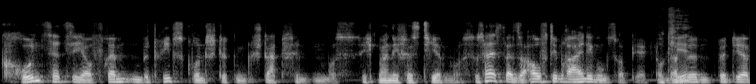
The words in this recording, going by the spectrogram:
grundsätzlich auf fremden Betriebsgrundstücken stattfinden muss, sich manifestieren muss. Das heißt also auf dem Reinigungsobjekt. Und dann wird, wird ja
